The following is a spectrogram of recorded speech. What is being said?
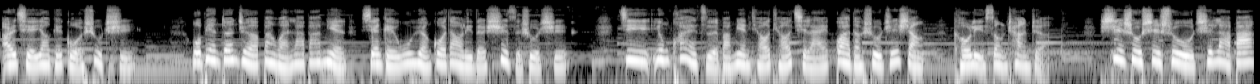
而且要给果树吃。我便端着半碗腊八面，先给屋院过道里的柿子树吃，即用筷子把面条挑起来挂到树枝上，口里诵唱着。柿树柿树吃腊八，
